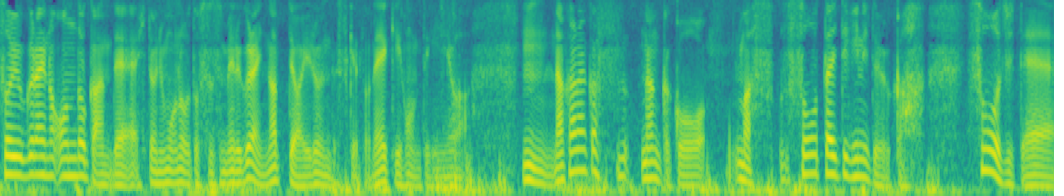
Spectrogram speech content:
そういうぐらいの温度感で人に物事を進めるぐらいになってはいるんですけどね、基本的には。うん、なかなかす、なんかこう、まあ、相対的にというか、総じて、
